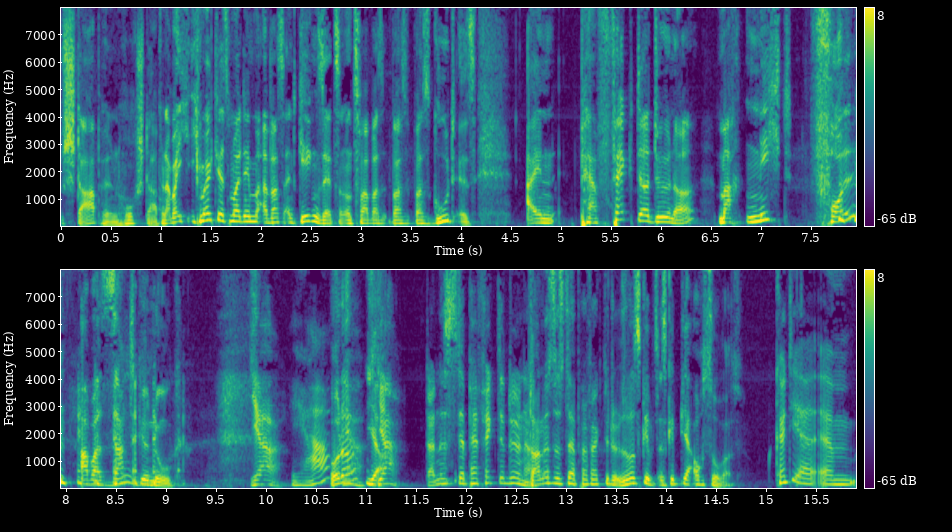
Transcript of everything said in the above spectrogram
stapeln, hochstapeln. Aber ich, ich möchte jetzt mal dem was entgegensetzen und zwar was, was, was gut ist. Ein perfekter Döner macht nicht voll, aber satt genug. Ja. ja? Oder? Ja. ja. Dann ist es der perfekte Döner. Dann ist es der perfekte Döner. Sowas gibt's. Es gibt ja auch sowas. Könnt ihr, ähm,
